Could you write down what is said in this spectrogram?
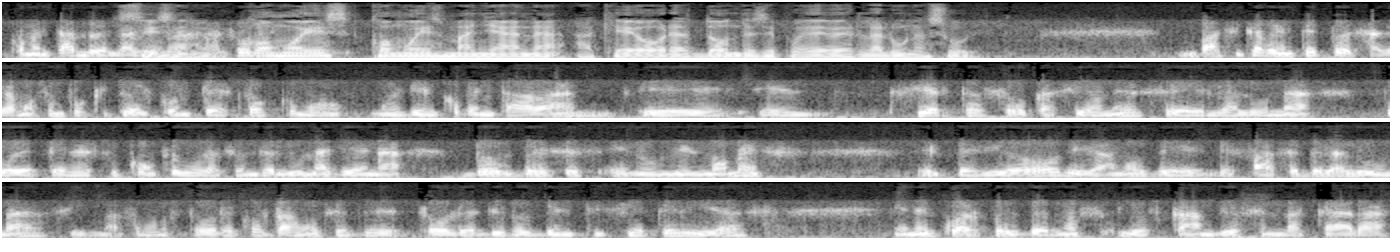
comentando de la sí, luna señor. azul. ¿Cómo es, ¿Cómo es mañana? ¿A qué horas? ¿Dónde se puede ver la luna azul? Básicamente, pues hagamos un poquito del contexto, como muy bien comentaba, eh, en ciertas ocasiones eh, la luna puede tener su configuración de luna llena dos veces en un mismo mes. El periodo, digamos, de, de fases de la luna, si más o menos todos recordamos, es de de unos 27 días, en el cual pues vemos los cambios en la cara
